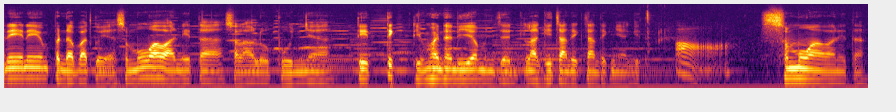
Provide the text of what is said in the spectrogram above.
ini ini pendapatku ya. Semua wanita selalu punya titik di mana dia menjadi lagi cantik cantiknya gitu. Oh, Semua wanita.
